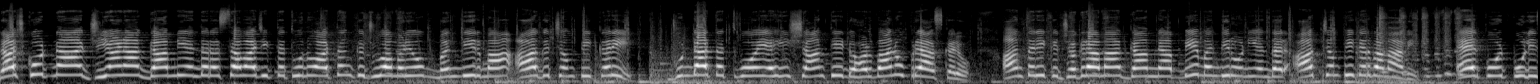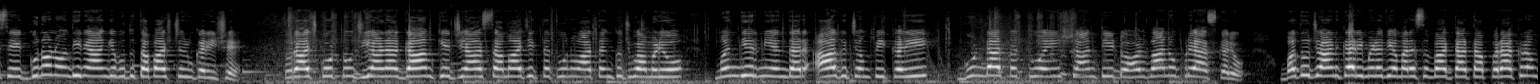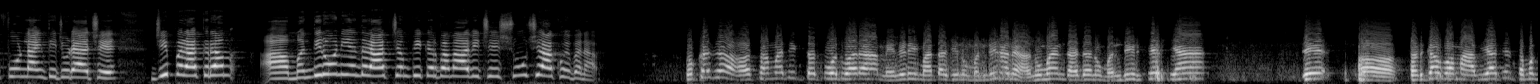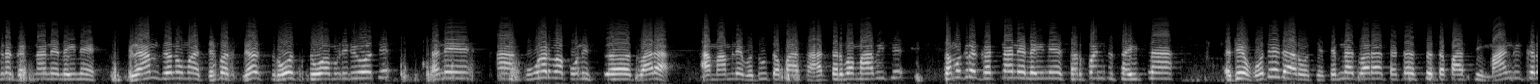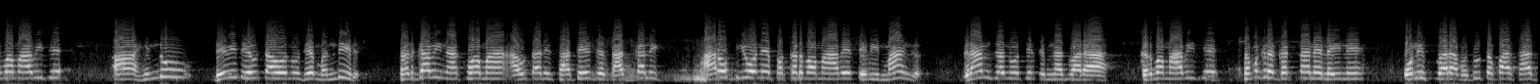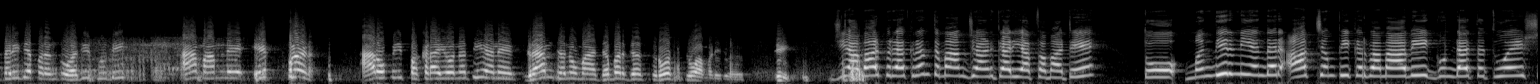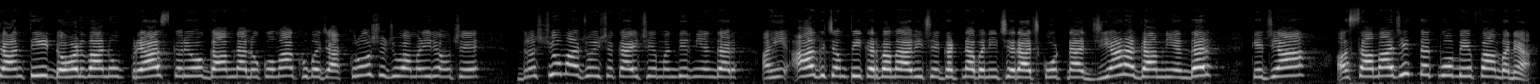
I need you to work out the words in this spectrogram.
રાજકોટના જિયાણા ગામની અંદર અસામાજિક તત્વોનો આતંક જોવા મળ્યો. મંદિરમાં આગ ચંપી કરી ગુંડા તત્વોએ અહીં શાંતિ ડહોળવાનો પ્રયાસ કર્યો. આંતરિક ઝઘડામાં ગામના બે મંદિરોની અંદર આગ ચંપી કરવામાં આવી. એરપોર્ટ પોલીસે ગુનો નોંધીને આ અંગે વધુ તપાસ શરૂ કરી છે. તો રાજકોટનું જિયાણા ગામ કે જ્યાં સામાજિક તત્વોનો આતંક જોવા મળ્યો, મંદિરની અંદર આગ ચંપી કરી ગુંડા તત્વોએ શાંતિ ડહોળવાનો પ્રયાસ કર્યો. વધુ જાણકારી મેળવી અમારા સંવાદદાતા પરાક્રમ ફોન લાઈનથી જોડાયા છે. જી પરાક્રમ, આ મંદિરોની અંદર આગ ચંપી કરવામાં આવી છે. શું છે આખો કોઈ બનાવ? ચોક્કસ અસામાજિક તત્વો દ્વારા મેલડી માતાજીનું મંદિર અને હનુમાન દાદાનું મંદિર છે. ત્યાં જે સળગાવવામાં આવ્યા છે. સમગ્ર ઘટનાને લઈને ગ્રામજનોમાં જબરજસ્ત રોષ જોવા મળી રહ્યો છે અને આ કુંવારવા પોલીસ દ્વારા આ મામલે વધુ તપાસ હાથ ધરવામાં આવી છે. સમગ્ર ઘટનાને લઈને સરપંચ સહિતના જે હોદ્દેદારો છે, તેમના દ્વારા તટસ્થ તપાસની માંગ કરવામાં આવી છે. હિન્દુ દેવી દેવતાઓનું જે મંદિર સળગાવી નાખવામાં આવતાની સાથે જ તાત્કાલિક આરોપીઓને પકડવામાં આવે તેવી માંગ ગ્રામજનો છે, તેમના દ્વારા કરવામાં આવી છે. સમગ્ર ઘટનાને લઈને પોલીસ દ્વારા વધુ તપાસ હાથ ધરી છે, પરંતુ હજી સુધી આ મામલે એક પણ આરોપી પકડાયો નથી અને ગ્રામજનોમાં જબરજસ્ત રોષ જોવા મળી રહ્યો છે. જી, આભાર, પરાક્રમ. તમામ જાણકારી આપવા માટે તો મંદિરની અંદર આગ ચંપી કરવામાં આવી. ગુંડા તત્વોએ શાંતિ ડહોળવાનો પ્રયાસ કર્યો. ગામના લોકોમાં ખૂબ જ આક્રોશ જોવા મળી રહ્યો છે. દ્રશ્યોમાં જોઈ શકાય છે, મંદિરની અંદર અહીં આગ ચંપી કરવામાં આવી છે. ઘટના બની છે રાજકોટના જિયાણા ગામની અંદર, કે જ્યાં અસામાજિક તત્વો બેફામ બન્યા.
